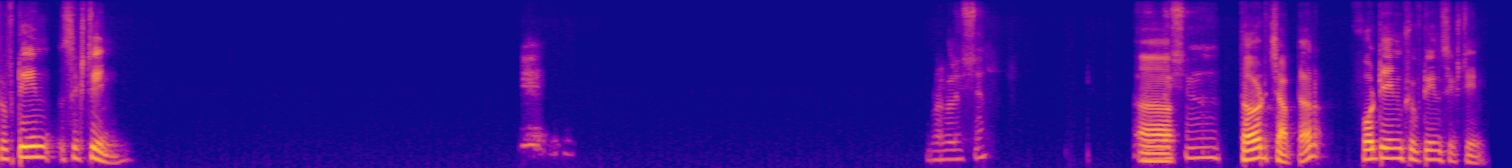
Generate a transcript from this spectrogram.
15, 16. Revelation. Uh, Revelation. Uh, third chapter, 14, 15, 16.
